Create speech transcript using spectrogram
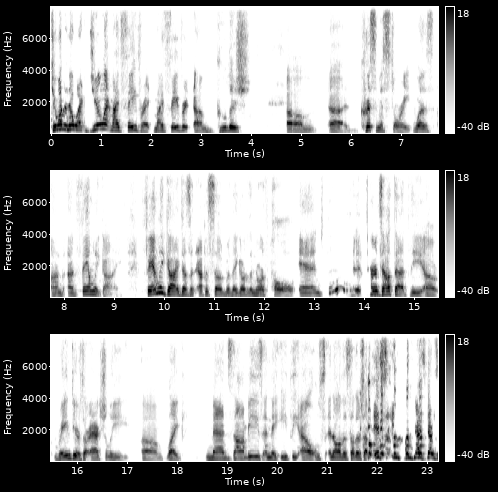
do you want to know what? Do you know what my favorite, my favorite um, ghoulish um, uh, Christmas story was on on Family Guy. Family Guy does an episode where they go to the North Pole and Ooh it turns out that the uh, reindeers are actually um, like mad zombies and they eat the elves and all this other stuff. It's you guys, guys,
